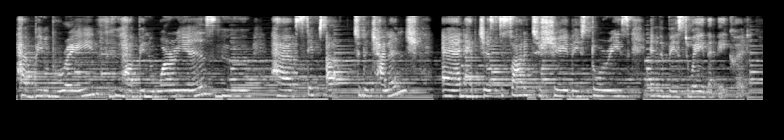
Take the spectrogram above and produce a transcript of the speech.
have been brave, who have been warriors, who have stepped up to the challenge and have just decided to share their stories in the best way that they could.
